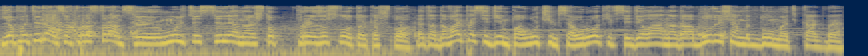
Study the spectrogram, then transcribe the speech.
Я? Потерялся в пространстве, мультивселенная, что произошло только что. Это, давай посидим, поучимся, уроки, все дела, надо о будущем думать, как бы.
